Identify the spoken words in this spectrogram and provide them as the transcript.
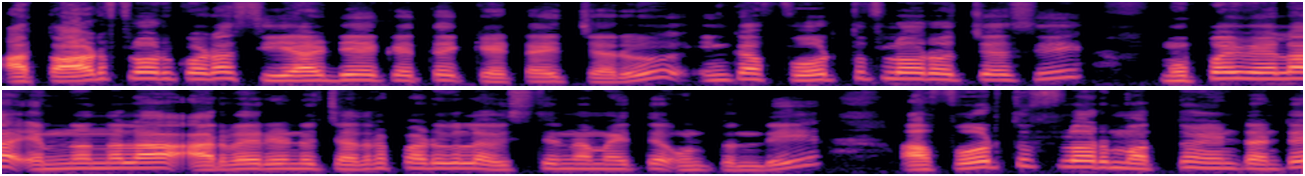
ఆ థర్డ్ ఫ్లోర్ కూడా సిఆర్డీఏకి అయితే కేటాయించారు. ఇంకా ఫోర్త్ ఫ్లోర్ వచ్చేసి ముప్పై వేల ఎనిమిది వందల అరవై రెండు చదరపు అడుగుల విస్తీర్ణం అయితే ఉంటుంది. ఆ ఫోర్త్ ఫ్లోర్ మొత్తం ఏంటంటే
